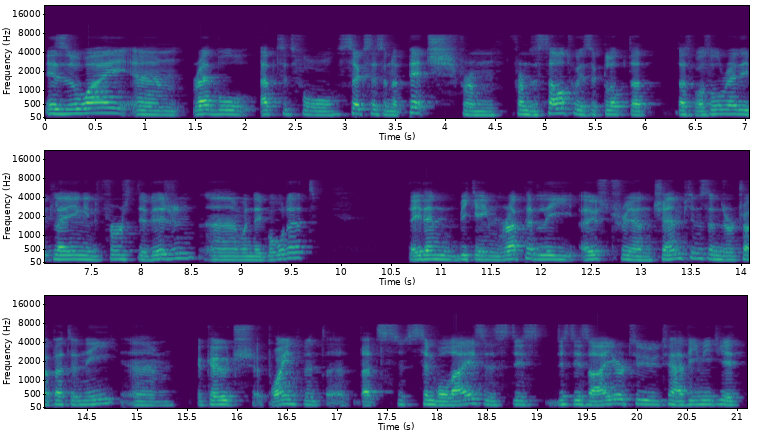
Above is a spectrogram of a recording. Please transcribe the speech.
This is why um, Red Bull opted for success on a pitch from, from the start with a club that that was already playing in first division uh, when they bought it. They then became rapidly Austrian champions under Trapattoni, um, a coach appointment uh, that symbolizes this this desire to, to have immediate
